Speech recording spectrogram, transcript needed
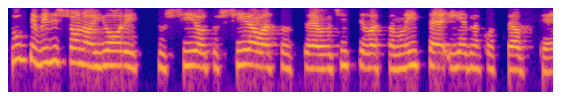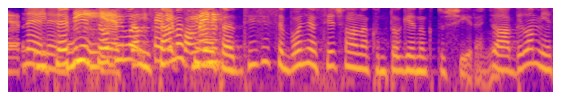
svugdje vidiš ono, joj, tuši, otuširala sam se, očistila sam lice i jednako self-care. Ne, I ne. tebi je to bilo, i sama si meni- rekla, ti si se bolje osjećala nakon tog jednog tuširanja. Da, bilo mi je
